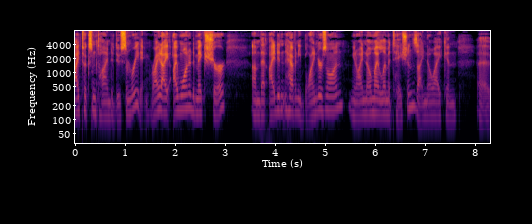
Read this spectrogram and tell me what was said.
I took some time to do some reading. Right, I I wanted to make sure um, that I didn't have any blinders on. You know, I know my limitations. I know I can uh,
